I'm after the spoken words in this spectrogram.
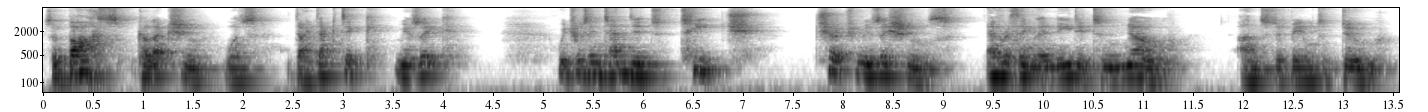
So Bach's collection was didactic music, which was intended to teach church musicians everything they needed to know and to be able to do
